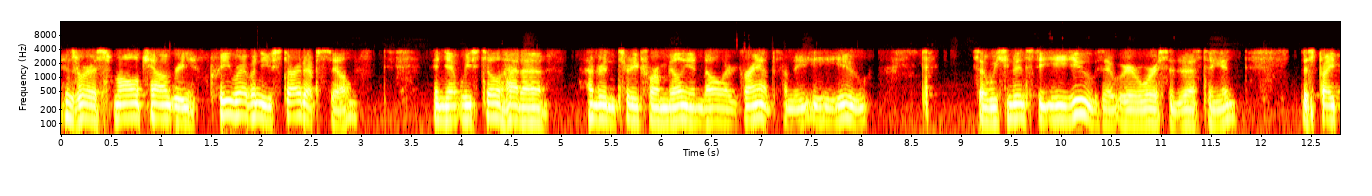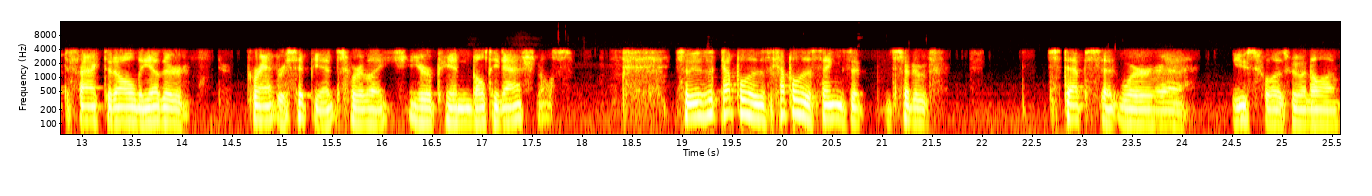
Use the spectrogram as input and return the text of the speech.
is we're a small Calgary pre-revenue startup still, and yet we still had a $134 million grant from the EU. So we convinced the EU that we were worth investing in, despite the fact that all the other grant recipients were like European multinationals. So there's a couple of a couple of things that sort of steps that were uh, useful as we went along.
